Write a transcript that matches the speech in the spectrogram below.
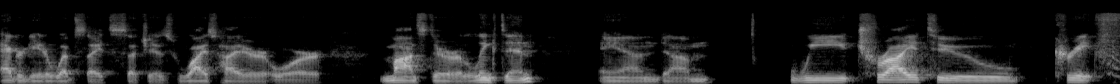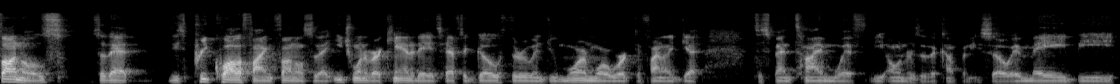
aggregator websites such as WizeHire or Monster or LinkedIn. And um, we try to create funnels so that these pre-qualifying funnels so that each one of our candidates have to go through and do more and more work to finally get to spend time with the owners of the company. So it may be,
